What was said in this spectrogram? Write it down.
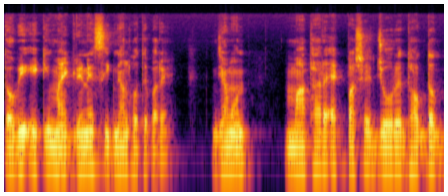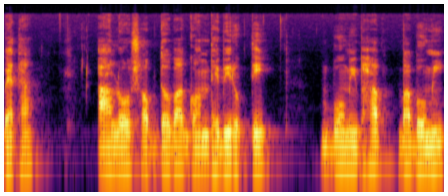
তবে এটি মাইগ্রেনের সিগন্যাল হতে পারে। যেমন, মাথার এক পাশে জোরে ধকধক ব্যথা আলো, শব্দ বা গন্ধে বিরক্তি, বমি ভাব বা বমি,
